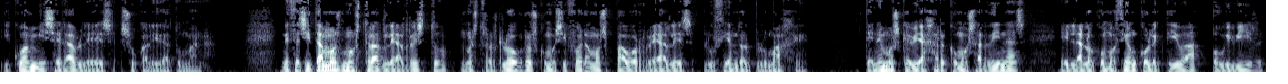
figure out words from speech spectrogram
y cuán miserable es su calidad humana. Necesitamos mostrarle al resto nuestros logros como si fuéramos pavos reales luciendo el plumaje. Tenemos que viajar como sardinas en la locomoción colectiva o vivir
